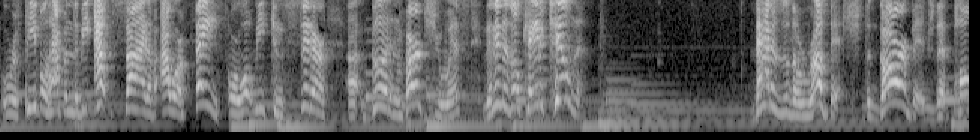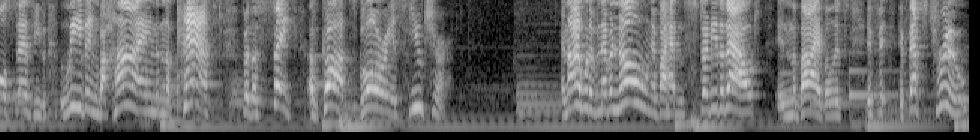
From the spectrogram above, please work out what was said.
or if people happen to be outside of our faith, or what we consider uh, good and virtuous, then it is okay to kill them. That is the rubbish, the garbage that Paul says he's leaving behind in the past for the sake of God's glorious future. And I would have never known if I hadn't studied it out in the Bible. It's if it, if that's true,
